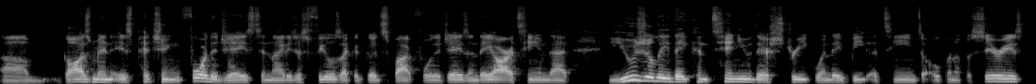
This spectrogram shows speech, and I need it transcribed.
Um, Gausman is pitching for the Jays tonight. It just feels like a good spot for the Jays, and they are a team that usually they continue their streak when they beat a team to open up a series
